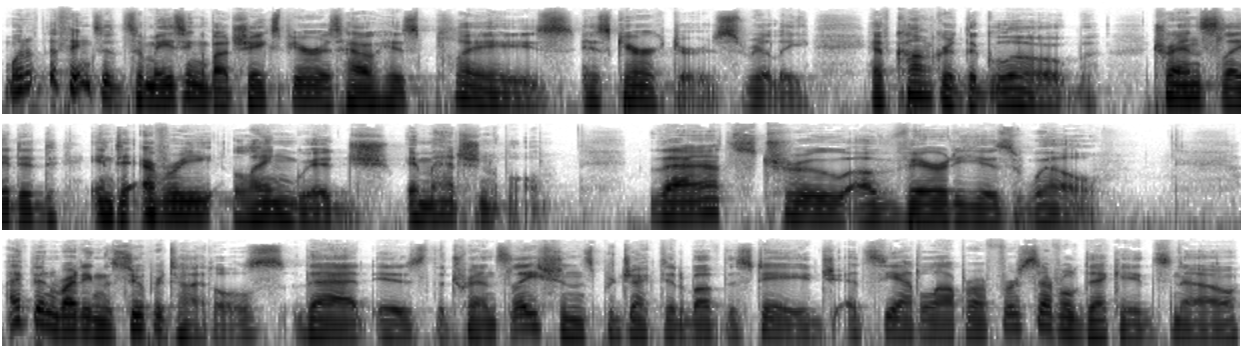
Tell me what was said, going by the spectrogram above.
One of the things that's amazing about Shakespeare is how his plays, his characters, really, have conquered the globe, translated into every language imaginable. That's true of Verdi as well. I've been writing the supertitles, that is, the translations projected above the stage, at Seattle Opera for several decades now,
